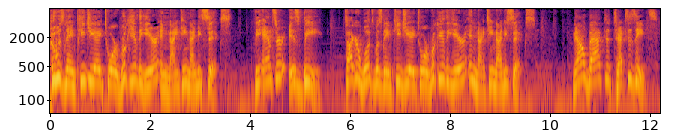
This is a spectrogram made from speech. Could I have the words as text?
Who was named PGA Tour Rookie of the Year in 1996? The answer is B. Tiger Woods was named PGA Tour Rookie of the Year in 1996. Now back to Texas Eats.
